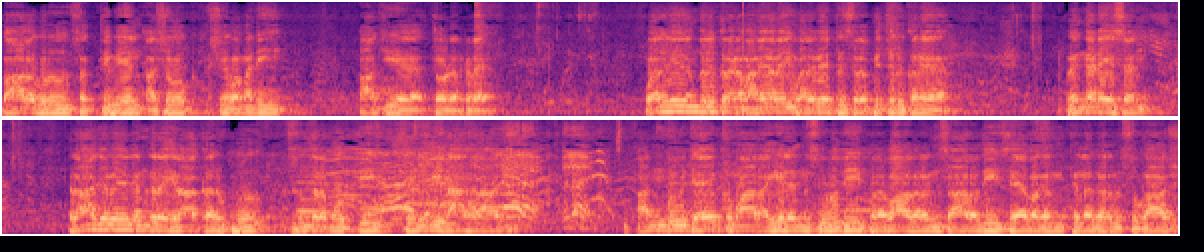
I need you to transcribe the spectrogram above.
பாலகுரு சக்திவேல் அசோக் சிவமணி ஆகிய தோழர்களே. வருகை வந்திருக்கிற நம் அனைவரையும் வரவேற்று சிறப்பித்திருக்கிற வெங்கடேசன் ராஜவேல் என்கிற இரா கருப்பு சுந்தரமூர்த்தி செல்வி நாகராஜ் அன்பு ஜெயக்குமார் அகிலன் சுருதி பிரபாகரன் சாரதி சேவகன் திலகர் சுகாஷ்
